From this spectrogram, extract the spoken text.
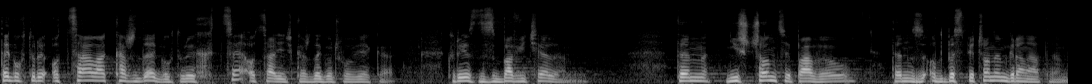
tego, który ocala każdego, który chce ocalić każdego człowieka, który jest zbawicielem. Ten niszczący Paweł, ten z odbezpieczonym granatem,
